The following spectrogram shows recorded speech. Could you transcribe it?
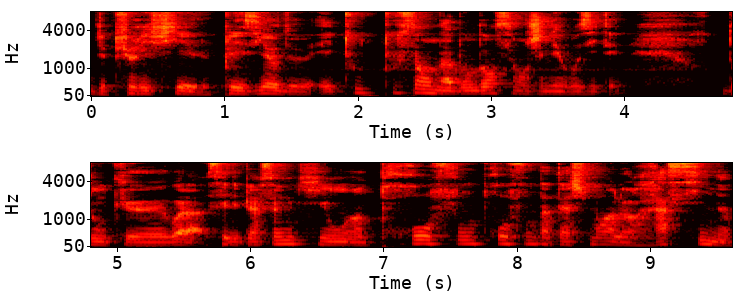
de purifier le plaisir de et tout tout ça en abondance et en générosité donc euh, voilà c'est des personnes qui ont un profond profond attachement à leurs racines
